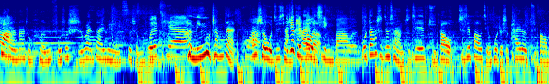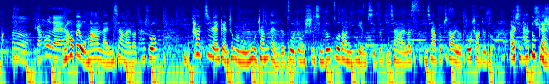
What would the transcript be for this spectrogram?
挂了那种横幅，说十万代孕一次什么什么，我的天，很明目张胆。当时我就想那就可以报拍了。警吧，我我当时就想直接举报，直接报警或者是拍了举报嘛，嗯，然后嘞，然后被我妈拦下来了。她说，他既然敢这么明目张胆的做这种事情，都做到你眼皮子底下来了，私底下不知道有多少这种，而且他都敢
